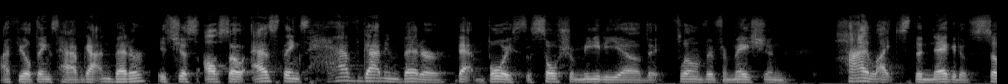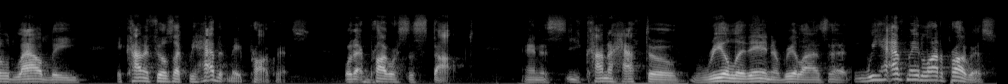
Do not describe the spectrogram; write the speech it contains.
I feel things have gotten better. It's just also as things have gotten better, that voice, the social media, the flow of information highlights the negative so loudly, it kind of feels like we haven't made progress or that mm-hmm. progress has stopped and it's you kind of have to reel it in and realize that we have made a lot of progress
